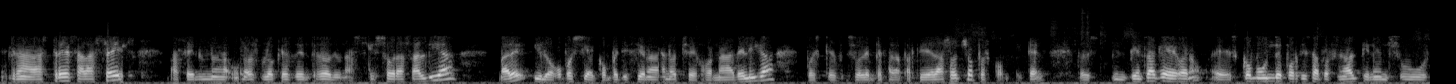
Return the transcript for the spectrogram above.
entrenan a las 3, a las 6, hacen una- unos bloques de entreno de unas 6 horas al día, ¿vale? Y luego, pues si hay competición a la noche, jornada de liga, pues que suele empezar a partir de las 8, pues compiten. Entonces, piensa que, bueno, es como un deportista profesional, tienen sus,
